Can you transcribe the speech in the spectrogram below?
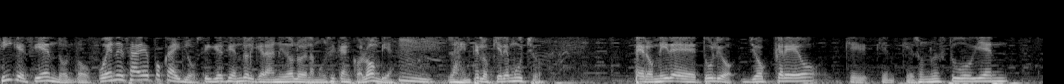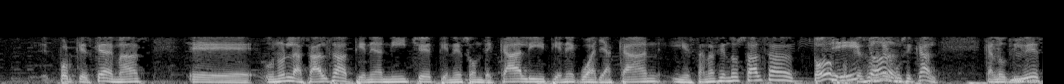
sigue siendo, lo fue en esa época y lo sigue siendo el gran ídolo de la música en Colombia. Mm. La gente lo quiere mucho. Pero mire, Tulio, yo creo que, que, que eso no estuvo bien, porque es que además eh, uno en la salsa tiene a Nietzsche, tiene Son de Cali, tiene Guayacán, y están haciendo salsa todos, Sí, porque es un musical. Carlos Vives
